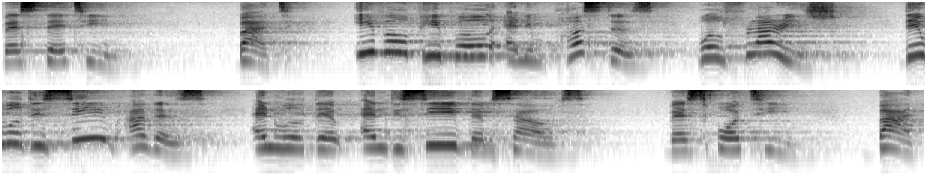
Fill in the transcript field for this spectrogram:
Verse 13. But evil people and impostors will flourish. They will deceive others and will de- and deceive themselves. Verse 14. But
